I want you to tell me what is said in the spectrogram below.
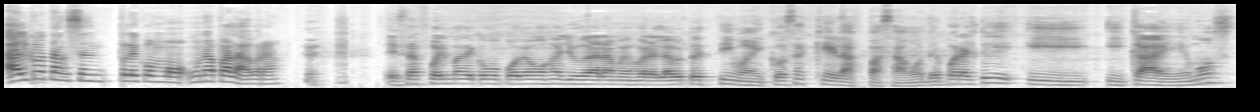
Algo tan simple como una palabra. Esa forma de cómo podemos ayudar a mejorar la autoestima. Hay cosas que las pasamos de por alto y, y, y caemos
